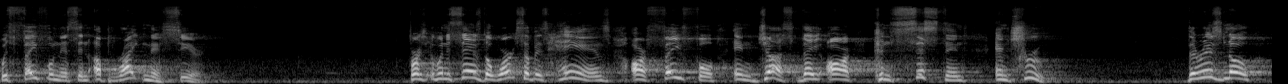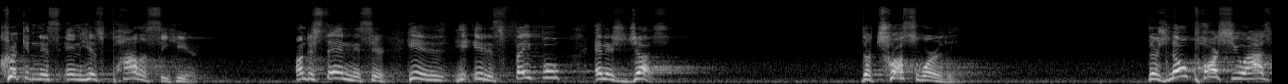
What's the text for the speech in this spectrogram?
with faithfulness and uprightness here. When it says the works of his hands are faithful and just, they are consistent and true. There is no crookedness in his policy here. Understand this here. He is, it is faithful and it's just. They're trustworthy. There's no partiality,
